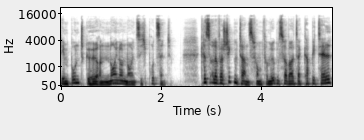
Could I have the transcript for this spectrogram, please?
Dem Bund gehören 99 Prozent. Chris Oliver Schickentanz vom Vermögensverwalter Capitel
